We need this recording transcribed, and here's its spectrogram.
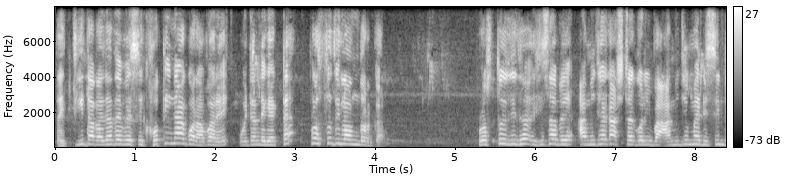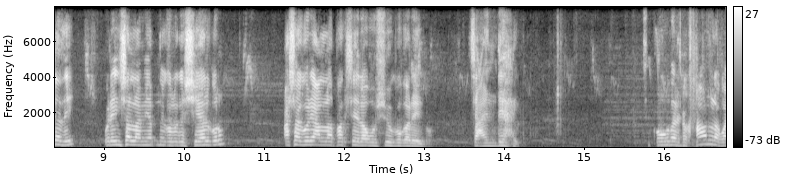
তাই তিতাটা যাতে বেশি ক্ষতি না করা পারে, ওইটার লেগে একটা প্রস্তুতি লন দরকার। প্রস্তুতি হিসাবে আমি যে কাজটা করি বা আমি যে মেডিসিনটা দিই, ওটা ইনশাল্লাহ আমি আপনাগুলোকে শেয়ার করুন আশা করি আল্লাহ পাক সেটা অবশ্যই উপকার হইব চাইন দেখাই। কবুতর একটু খাওয়ানো লাগবে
